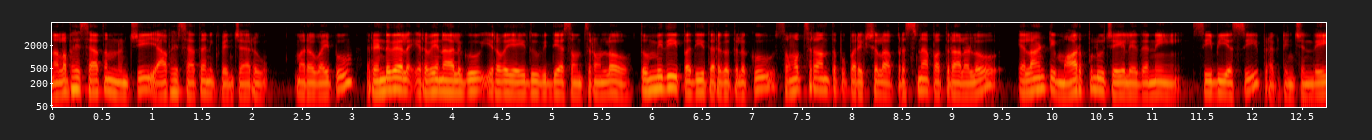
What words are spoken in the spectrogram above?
నలభై శాతం నుంచి యాభై శాతానికి పెంచారు. మరోవైపు రెండు వేల ఇరవై నాలుగు ఇరవై ఐదు విద్యా సంవత్సరంలో తొమ్మిది పది తరగతులకు సంవత్సరాంతపు పరీక్షల ప్రశ్నాపత్రాలలో ఎలాంటి మార్పులు చేయలేదని సిబిఎస్ఈ ప్రకటించింది.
